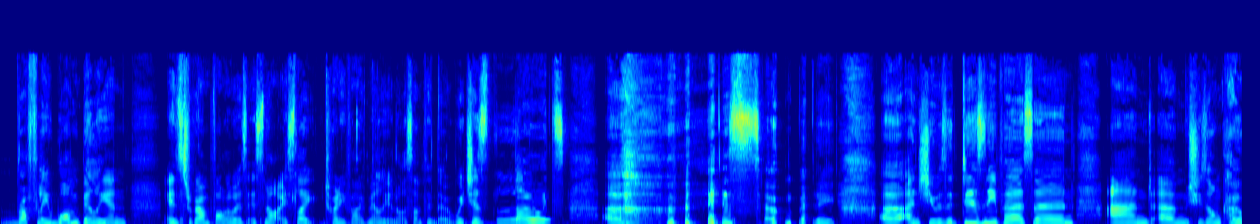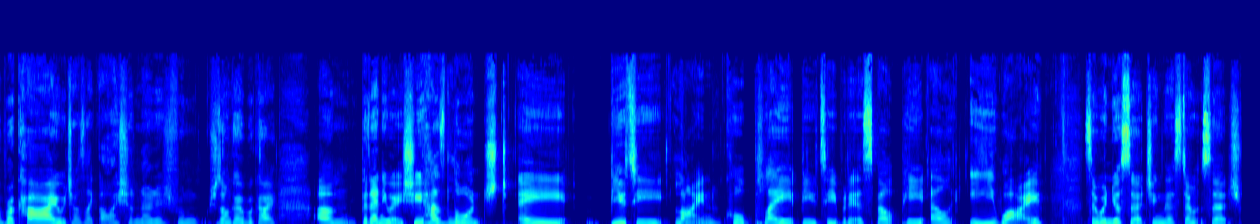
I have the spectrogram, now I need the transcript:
roughly 1 billion Instagram followers. It's not, it's like 25 million or something though, which is Uh, so many. Uh, and she was a Disney person, and um, she's on Cobra Kai, which I was like, oh, I should have known she's, she's on Cobra Kai. Um, but anyway, she has launched a beauty line called Pley Beauty, but it is spelled P L E Y. So when you're searching this, don't search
